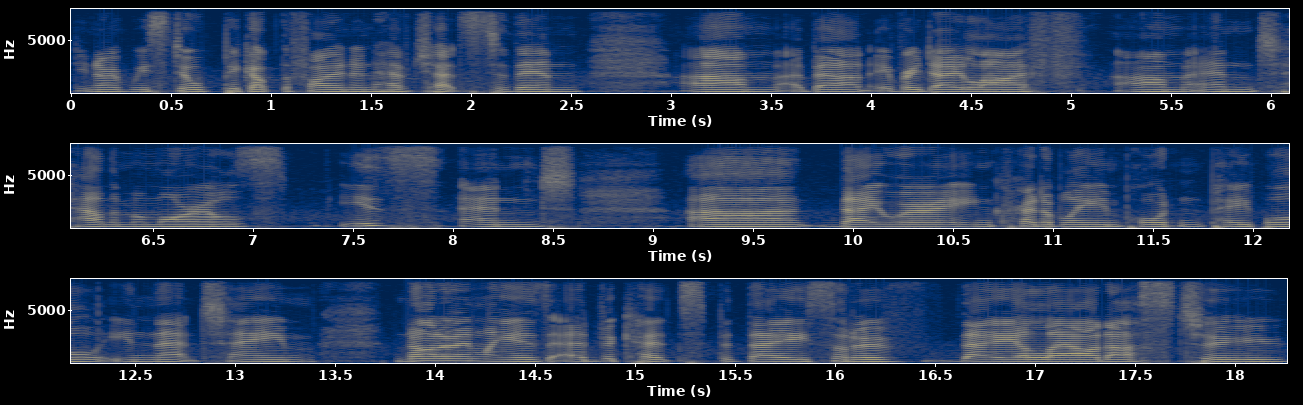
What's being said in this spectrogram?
you know, we still pick up the phone and have chats to them um, about everyday life um, and how the memorials is. And uh, they were incredibly important people in that team, not only as advocates, but they sort of they allowed us to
